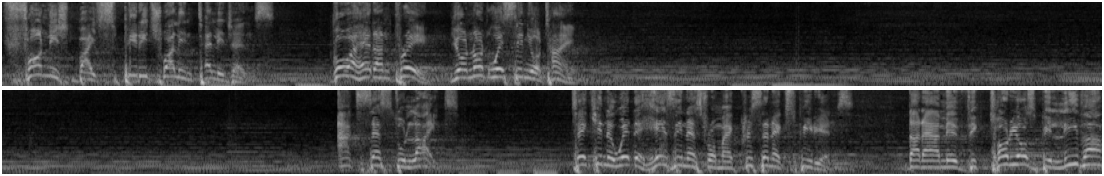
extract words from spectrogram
furnished by spiritual intelligence go ahead and pray you're not wasting your time access to light taking away the haziness from my Christian experience that I am a victorious believer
